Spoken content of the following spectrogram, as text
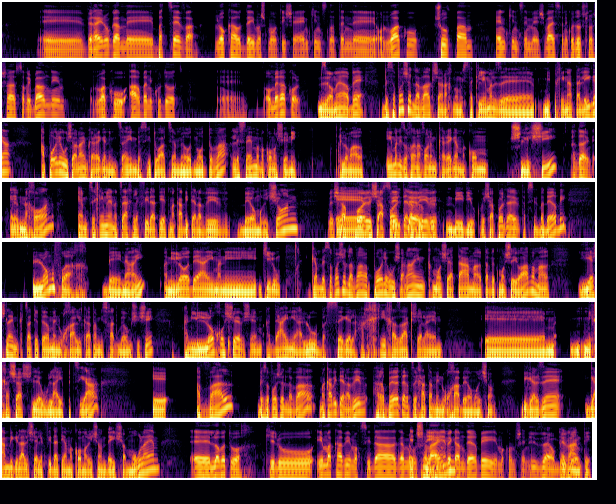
אה, וראינו גם אה, בצבע נוקאוט די משמעותי שהנקינס נותן לאונוואקו, שוב פעם, הנקינס עם אה, 17 נקודות, 13 ריבאונדים, אונוואקו 4 נקודות, אה, אומר הכל. זה אומר הרבה. בסופו של דבר, כשאנחנו מסתכלים על זה מבחינת הליגה, הפועל ירושלים כרגע נמצאים בסיטואציה מאוד מאוד טובה, לסיים במקום השני. כלומר, אם אני זוכר נכון, הם כרגע מקום שלישי, עדיין. אה, נכון? הם צריכים לנצח לפי דעתי את מכבי תל אביב ביום ראשון. ושהפועל אה, תפסיד תל אביב, דרבי. בדיוק, ושהפועל תל אביב תפסיד בדרבי. לא מופרך בעיניי, אני לא יודע אם אני, כאילו, גם בסופו של דבר הפועל ירושלים, כמו שאתה אמרת וכמו שיואב אמר, יש להם קצת יותר מנוחה לקראת המשחק ביום שישי. אני לא חושב שהם עדיין יעלו בסגל הכי חזק שלהם אה, מחשש לאולי פציעה, אה, אבל בסופו של דבר, מכבי תל אביב הרבה יותר צריכה את המנוחה ביום ראשון. בגלל זה, גם בגלל שלפי דעתי המקום הראשון די שמור להם, אה, לא בטוח. כאילו, אם מכבי מפסידה גם ירושלים? וגם דרבי, היא מקום שני. זהו, בדיוק. הבנתי.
